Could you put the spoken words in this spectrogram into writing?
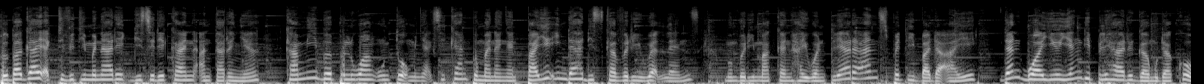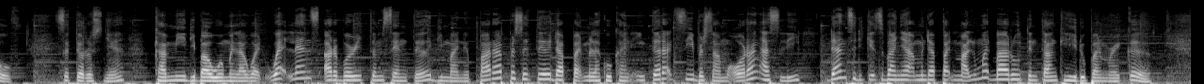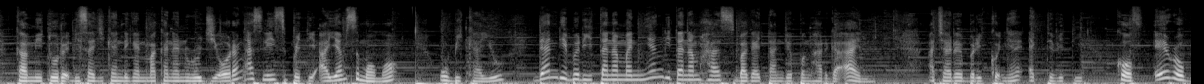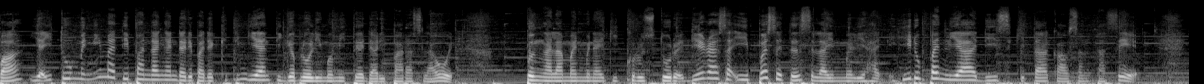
Pelbagai aktiviti menarik disediakan antaranya, kami berpeluang untuk menyaksikan pemandangan Paya Indah Discovery Wetlands, memberi makan haiwan peliharaan seperti badak air dan buaya yang dipelihara Gamuda Cove. Seterusnya, kami dibawa melawat Wetlands Arboretum Center di mana para peserta dapat melakukan interaksi bersama orang asli dan sedikit sebanyak mendapat maklumat baru tentang kehidupan mereka. Kami turut disajikan dengan makanan ruji orang asli seperti ayam semomok, ubi kayu dan diberi tanaman yang ditanam khas sebagai tanda penghargaan. Acara berikutnya aktiviti Cove Aeroba iaitu menikmati pandangan daripada ketinggian 35 meter dari paras laut. Pengalaman menaiki krus turut dirasai peserta selain melihat hidupan liar di sekitar kawasan tasik.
